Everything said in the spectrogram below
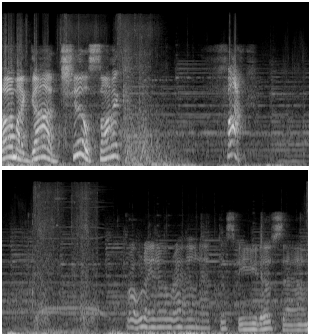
Oh my god, chill, Sonic! Speed of sound.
